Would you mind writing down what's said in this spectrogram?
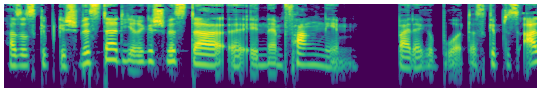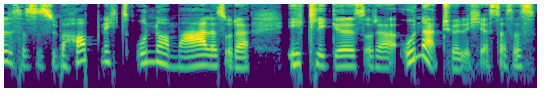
Also es gibt Geschwister, die ihre Geschwister äh, in Empfang nehmen bei der Geburt. Das gibt es alles. Das ist überhaupt nichts Unnormales oder Ekliges oder Unnatürliches. Das ist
